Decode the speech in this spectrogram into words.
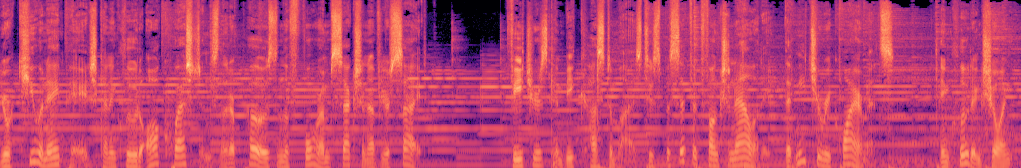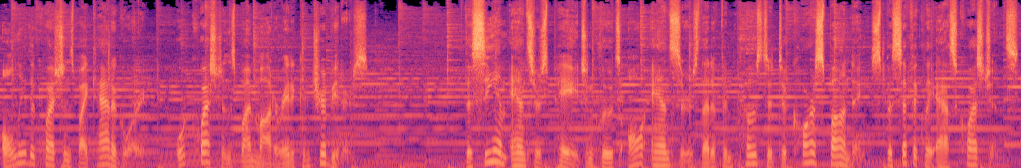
Your Q&A page can include all questions that are posed in the forum section of your site. Features can be customized to specific functionality that meets your requirements, including showing only the questions by category or questions by moderated contributors. The CM Answers page includes all answers that have been posted to corresponding, specifically asked questions.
